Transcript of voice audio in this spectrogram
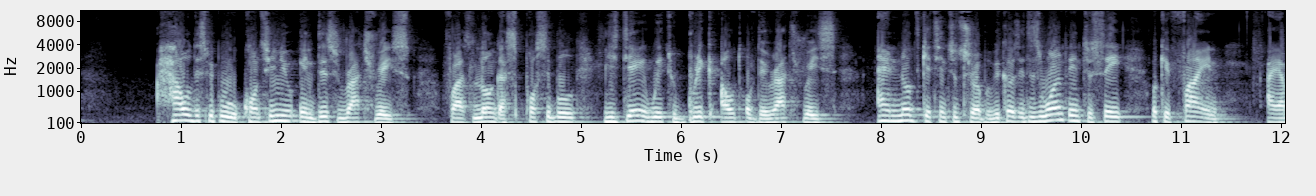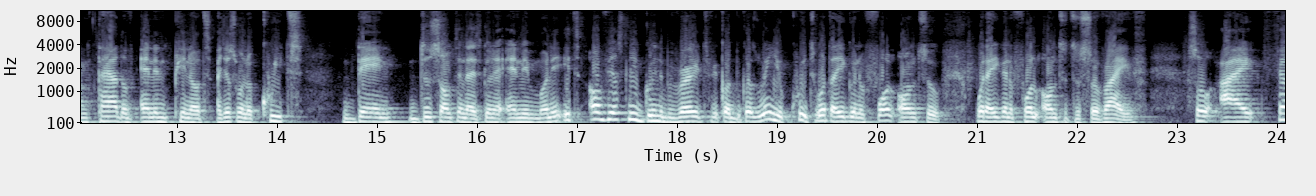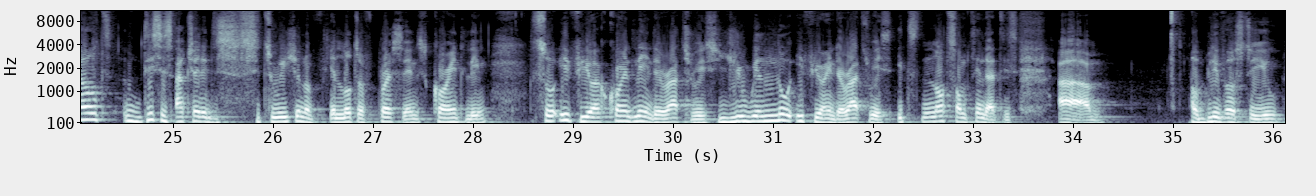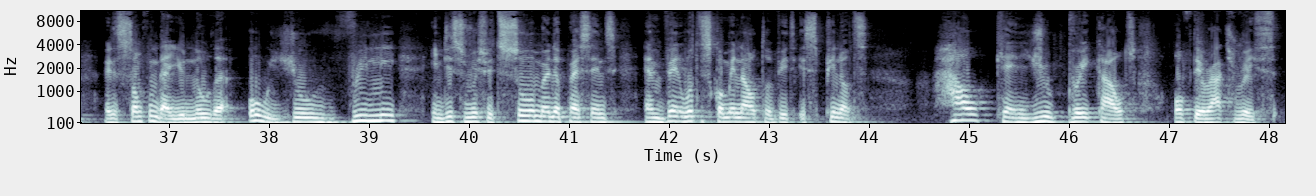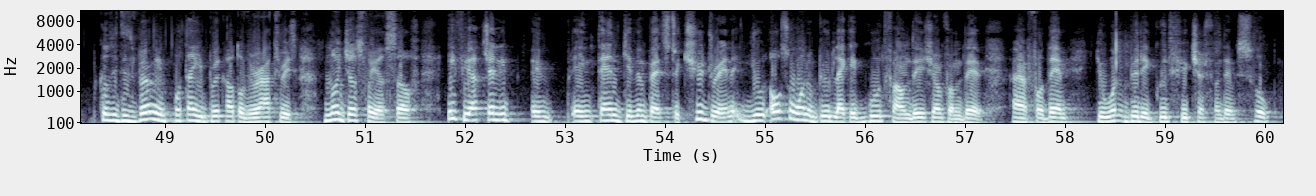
how these people will continue in this rat race for as long as possible? Is there a way to break out of the rat race and not get into trouble? Because it is one thing to say, okay, fine, I am tired of earning peanuts, I just want to quit, then do something that's going to earn me money. It's obviously going to be very difficult because when you quit, what are you going to fall onto? What are you going to fall onto to survive? So I felt this is actually the situation of a lot of persons currently. So if you are currently in the rat race, you will know if you are in the rat race. It's not something that is um, oblivious to you. It is something that you know that oh, you really in this race with so many persons, and then what is coming out of it is peanuts. How can you break out of the rat race? Because it is very important you break out of the rat race, not just for yourself. If you actually in, intend giving birth to children, you also want to build like a good foundation from them uh, for them. You want to build a good future for them. So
